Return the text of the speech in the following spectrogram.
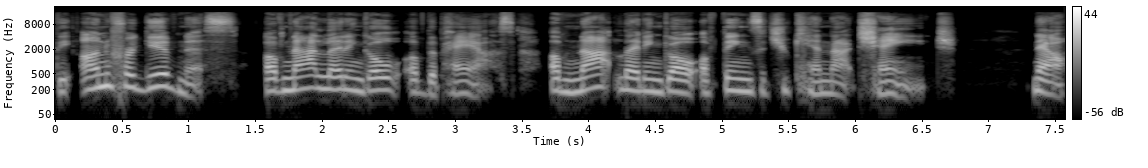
the unforgiveness of not letting go of the past, of not letting go of things that you cannot change. Now,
